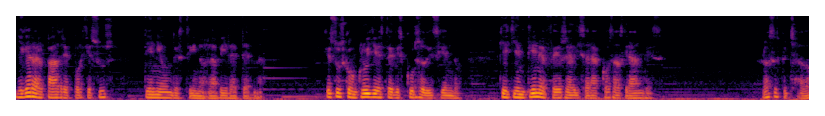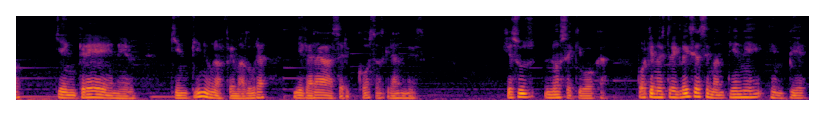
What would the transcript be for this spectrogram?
Llegar al Padre por Jesús tiene un destino, la vida eterna. Jesús concluye este discurso diciendo que quien tiene fe realizará cosas grandes. ¿Lo has escuchado? Quien cree en Él, quien tiene una fe madura, llegará a hacer cosas grandes. Jesús no se equivoca, porque nuestra iglesia se mantiene en pie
